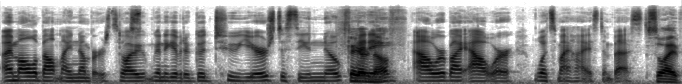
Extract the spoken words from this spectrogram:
I'm all about my numbers. So I'm going to give it a good two years to see, no Fair kidding, enough. hour by hour, what's my highest and best. So I have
